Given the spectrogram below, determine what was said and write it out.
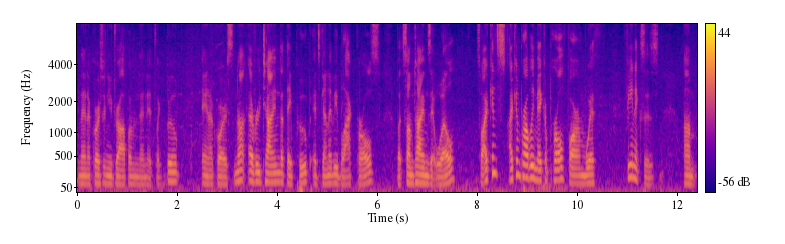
And then, of course, when you drop them, then it's like, boom. And, of course, not every time that they poop, it's going to be black pearls. But sometimes it will. So I can I can probably make a pearl farm with phoenixes. Um,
